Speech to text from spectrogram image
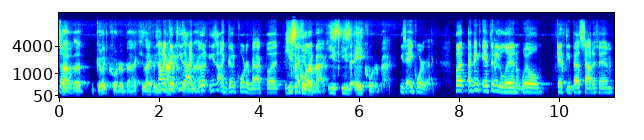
so, not a good quarterback. He's like he's not a good. He's not a good. He's not a good quarterback, but he's a quarterback. Like he's he's a quarterback. He's a quarterback. But I think Anthony Lynn will get the best out of him,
